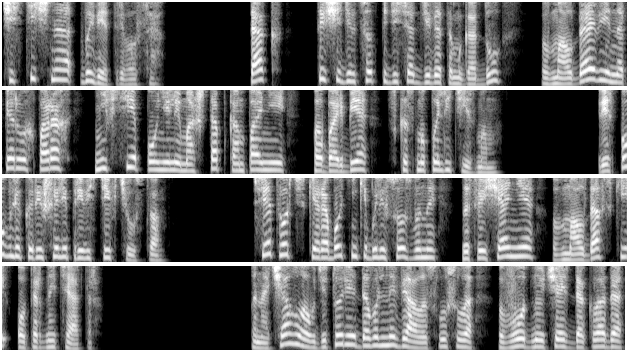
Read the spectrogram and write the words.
частично выветривался. Так, в 1959 году в Молдавии на первых порах не все поняли масштаб кампании по борьбе с космополитизмом. Республику решили привести в чувство. Все творческие работники были созваны на совещание в Молдавский оперный театр. Поначалу аудитория довольно вяло слушала вводную часть доклада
